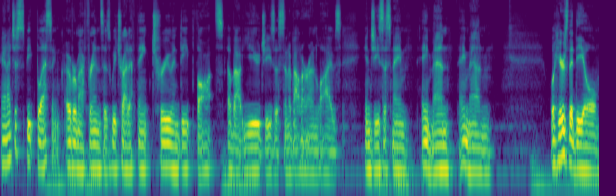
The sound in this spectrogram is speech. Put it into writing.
And I just speak blessing over my friends as we try to think true and deep thoughts about you, Jesus, and about our own lives. In Jesus' name, amen. Amen. Well, here's the deal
